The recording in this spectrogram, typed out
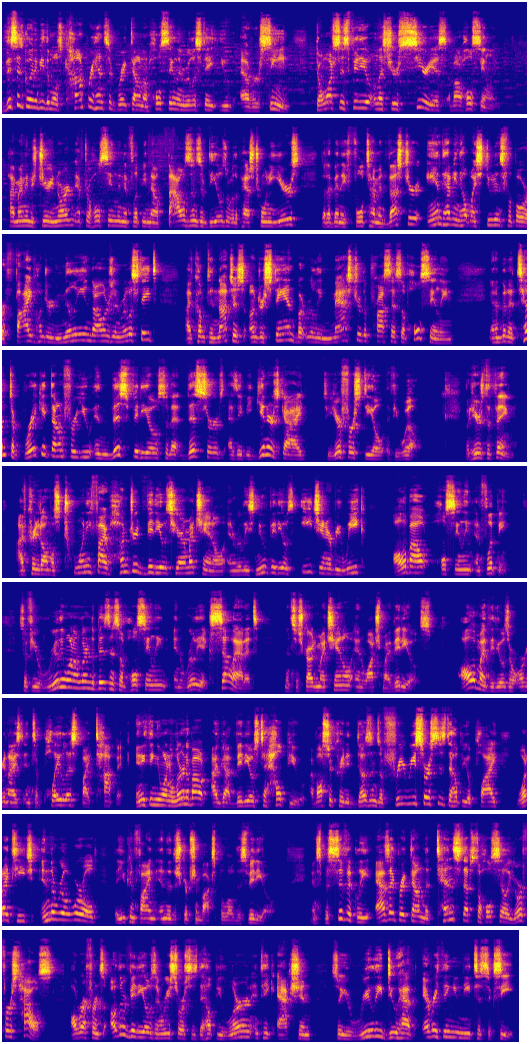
This is going to be the most comprehensive breakdown on wholesaling real estate you've ever seen. Don't watch this video unless you're serious about wholesaling. Hi, my name is Jerry Norton. After wholesaling and flipping now thousands of deals over the past 20 years, that I've been a full time investor and having helped my students flip over $500 million in real estate, I've come to not just understand, but really master the process of wholesaling. And I'm going to attempt to break it down for you in this video so that this serves as a beginner's guide to your first deal, if you will. But here's the thing. I've created almost 2,500 videos here on my channel and release new videos each and every week, all about wholesaling and flipping. So if you really want to learn the business of wholesaling and really excel at it, then subscribe to my channel and watch my videos. All of my videos are organized into playlists by topic. Anything you want to learn about, I've got videos to help you. I've also created dozens of free resources to help you apply what I teach in the real world that you can find in the description box below this video. And specifically, as I break down the 10 steps to wholesale your first house, I'll reference other videos and resources to help you learn and take action so you really do have everything you need to succeed.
